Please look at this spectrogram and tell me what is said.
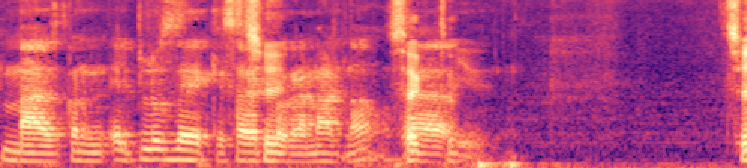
más con el plus de que sabe Sí. programar, ¿no? O sea, Exacto. y, Sí,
